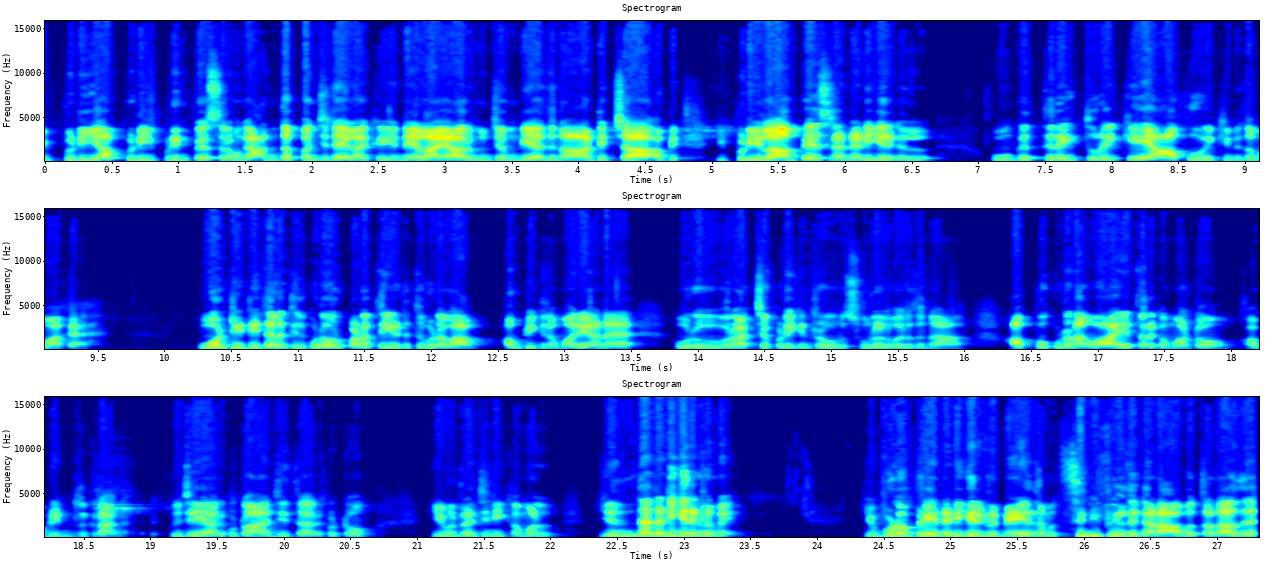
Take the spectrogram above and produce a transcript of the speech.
இப்படி அப்படி இப்படின்னு பேசுகிறவங்க அந்த பஞ்சு டைலாக்கு என்னையெல்லாம் யாரும் மிஞ்ச முடியாது நான் அடிச்சா அப்படி இப்படியெல்லாம் பேசுகிற நடிகர்கள் உங்கள் திரைத்துறைக்கே ஆப்பு வைக்கும் விதமாக ஓடிடி தளத்தில் கூட ஒரு படத்தை எடுத்து விடலாம் அப்படிங்கிற மாதிரியான ஒரு ஒரு அச்சப்படுகின்ற ஒரு சூழல் வருதுன்னா அப்போ கூட நாங்கள் வாயை திறக்க மாட்டோம் அப்படின்னு இருக்கிறாங்க விஜயா இருக்கட்டும் அஜித்தா இருக்கட்டும் ஈவன் ரஜினி கமல் எந்த நடிகர்களுமே எவ்வளோ பெரிய நடிகர்களுமே இது நம்ம சினிஃபீல்டுக்கான ஆபத்து. அதாவது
